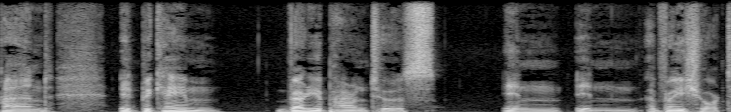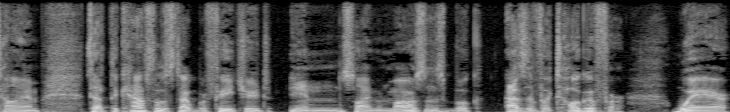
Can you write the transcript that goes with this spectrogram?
and it became very apparent to us in in a very short time that the castles that were featured in Simon Marsden's book as a photographer were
